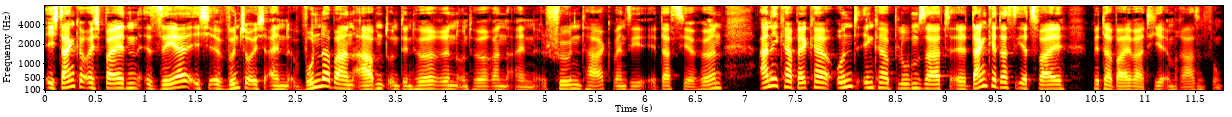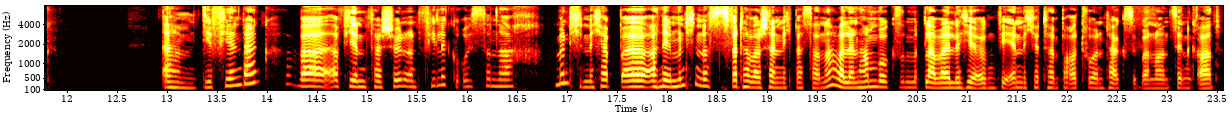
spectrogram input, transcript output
Ich danke euch beiden sehr. Ich äh, wünsche euch einen wunderbaren Abend und den Hörerinnen und Hörern einen schönen Tag, wenn sie das hier hören. Annika Becker und Inka Blumensaat, äh, danke, dass ihr zwei mit dabei wart hier im Rasenfunk. Ähm, dir vielen Dank. War auf jeden Fall schön und viele Grüße nach München. Ich habe, äh, ach nee, in München ist das Wetter wahrscheinlich besser, ne? Weil in Hamburg sind mittlerweile hier irgendwie ähnliche Temperaturen tagsüber 19 Grad.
